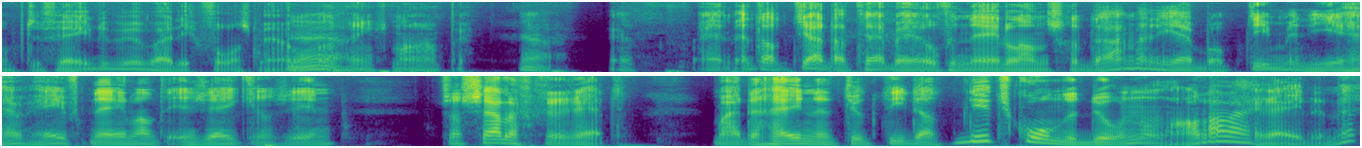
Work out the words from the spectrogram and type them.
op de Veluwe, waar hij volgens mij ook ja, wel ging slapen. Ja. En, en, dat, ja, dat hebben heel veel Nederlanders gedaan. En die hebben op die manier, heeft Nederland in zekere zin zichzelf gered. Maar degene natuurlijk die dat niet konden doen, om allerlei redenen.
